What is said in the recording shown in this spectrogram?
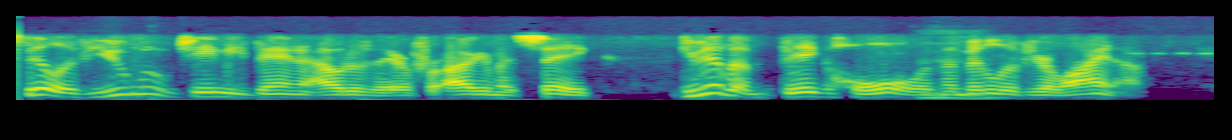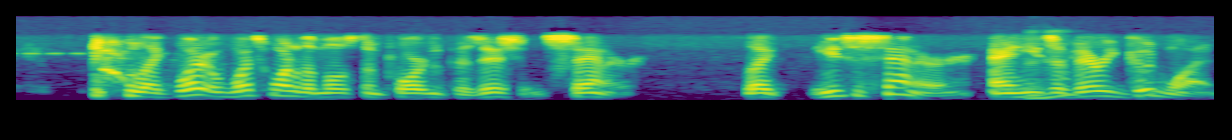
still if you move Jamie Benn out of there for argument's sake, you have a big hole in the mm-hmm. middle of your lineup. like what what's one of the most important positions? Center. Like he's a center and he's mm-hmm. a very good one.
